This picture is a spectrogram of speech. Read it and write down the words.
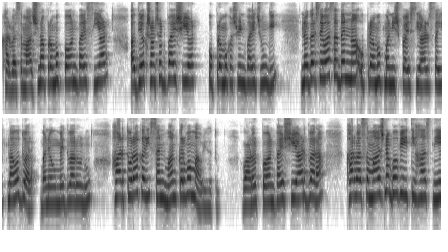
ખારવા સમાજના પ્રમુખ પવનભાઈ શિયાળ, અધ્યક્ષ રણછોડભાઈ શિયાળ, ઉપપ્રમુખ અશ્વિનભાઈ જુંગી નગર સેવા સદનના ઉપપ્રમુખ મનીષભાઈ શિયાળ સહિતનાઓ દ્વારા બંને ઉમેદવારોનું હારતોરા કરી સન્માન કરવામાં આવ્યું હતું. વાણોટ પવનભાઈ શિયાળ દ્વારા ખારવા સમાજના ભવ્ય ઇતિહાસની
